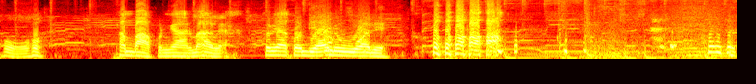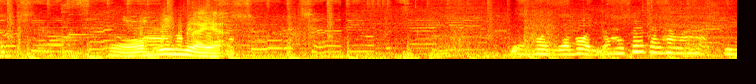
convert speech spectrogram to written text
โหทำบาปคนงานมากเลยคนงานคนเดียวดูวัวดิ โอ้โหวิ่งเหนื่อยอะ บ่นอย่าบ่นนะคะช่วยกันทำอาหารกิน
